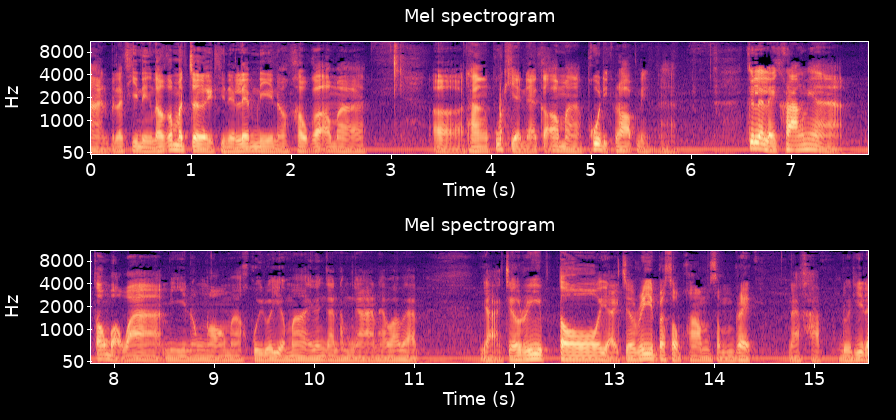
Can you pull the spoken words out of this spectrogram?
อ่านไปแล้วทีหนึ่งแล้วก็มาเจออีกทีในเล่มนี้เนาะเขาก็เอามาทางผู้เขียนเนี่ยก็เอามาพูดอีกรอบนึงนะครับคือหลายๆ ครั้งเนี่ยต้องบอกว่ามีน้องๆมาคุยด้วยเยอะมากเรื่องการทำงานนะว่าแบบอยากจะรีบโต อยากจะรีบประสบความสำเร็จนะครับโดยที่ห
